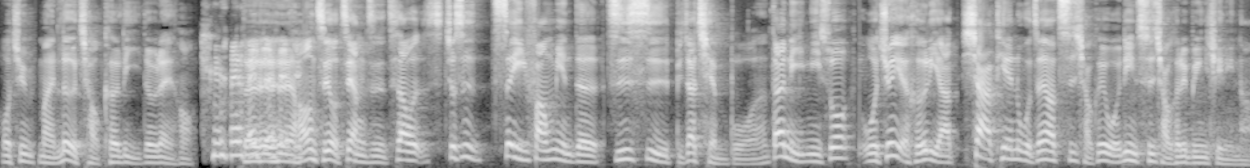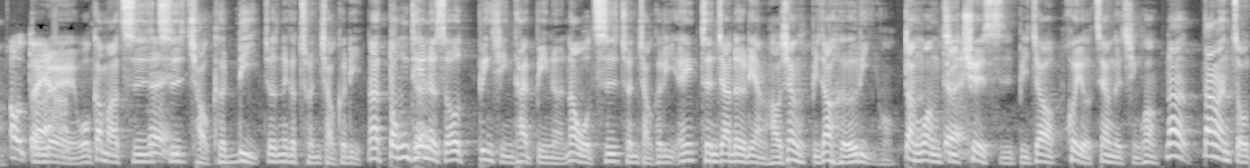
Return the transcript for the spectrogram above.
我去买热巧克力，对不对？哈，对对对对，好像只有这样子，稍微就是这一方面的知识比较浅薄。但你你说，我觉得也合理啊。夏天如果真要吃巧克力，我一定吃巧克力冰淇淋啊。哦，对不对？我干嘛吃吃巧克力？就是那个纯巧克力。那冬天的时候冰淇淋太冰了，那我吃纯巧克力，哎，增加热量好像比较合理哦。淡旺季确实比较会有这样的情况。那当然走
